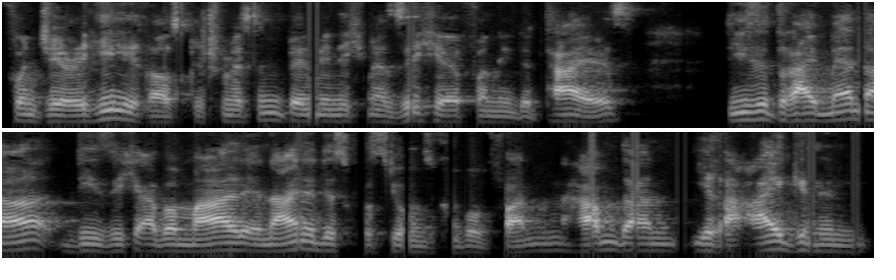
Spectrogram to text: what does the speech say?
von Jerry Healy rausgeschmissen, bin mir nicht mehr sicher von den Details. Diese drei Männer, die sich aber mal in einer Diskussionsgruppe fanden, haben dann ihre eigenen,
